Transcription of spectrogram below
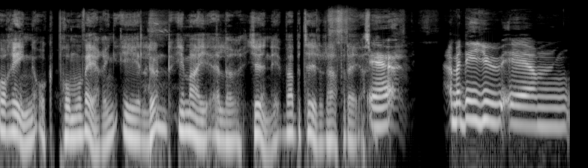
och ring och promovering i Lund i maj eller juni. Vad betyder det här för dig? Jasmin? Eh, men det är ju... ehm,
